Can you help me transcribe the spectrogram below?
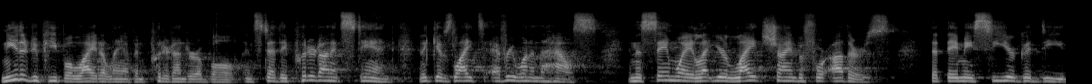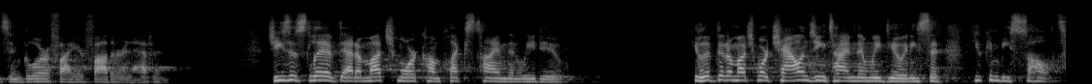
Neither do people light a lamp and put it under a bowl. Instead, they put it on its stand, and it gives light to everyone in the house. In the same way, let your light shine before others, that they may see your good deeds and glorify your Father in heaven. Jesus lived at a much more complex time than we do. He lived at a much more challenging time than we do, and he said, You can be salt.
